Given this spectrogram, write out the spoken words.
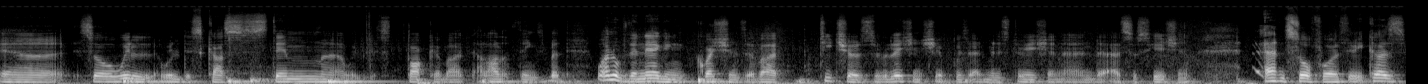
Uh, so we'll we'll discuss STEM. Uh, we'll talk about a lot of things. But one of the nagging questions about teachers' relationship with administration and association, and so forth, because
